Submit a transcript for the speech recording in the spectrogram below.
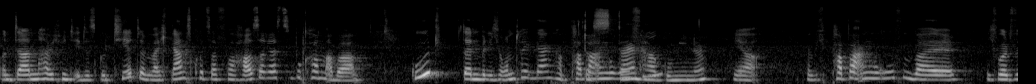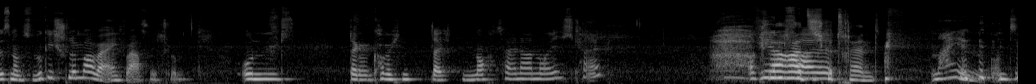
Und dann habe ich mit ihr diskutiert. Dann war ich ganz kurz davor, Hausarrest zu bekommen. Aber gut, dann bin ich runtergegangen, habe Papa das ist angerufen. dein Haargummi, ne? Ja, habe ich Papa angerufen, weil ich wollte wissen, ob es wirklich schlimm war, aber eigentlich war es nicht schlimm. Und dann komme ich gleich noch zu einer Neuigkeit. Auf Clara hat sich Fall, getrennt. Nein. Und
